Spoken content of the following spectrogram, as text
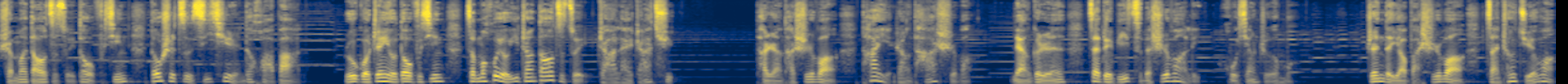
什么刀子嘴豆腐心，都是自欺欺人的话罢了。如果真有豆腐心，怎么会有一张刀子嘴扎来扎去？他让他失望，他也让他失望，两个人在对彼此的失望里互相折磨。真的要把失望攒成绝望，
